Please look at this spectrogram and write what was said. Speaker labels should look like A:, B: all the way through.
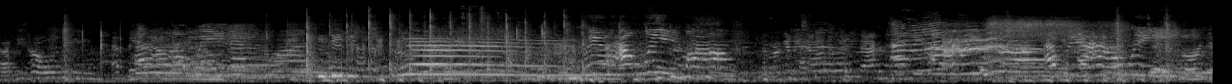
A: Happy Halloween.
B: Happy Halloween, everyone.
A: Yay!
